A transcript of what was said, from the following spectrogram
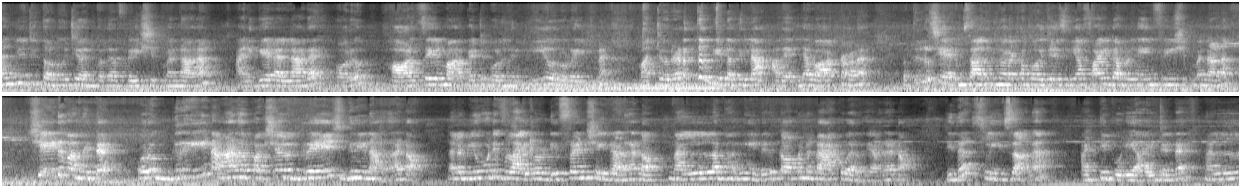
അഞ്ഞൂറ്റി തൊണ്ണൂറ്റി ഒൻപത് ഫ്രീ ഷിപ്മെന്റ് ആണ്. അനികയിലല്ലാതെ ഒരു ഹോൾസെയിൽ മാർക്കറ്റ് പോലും നിങ്ങൾക്ക് ഈ ഒരു റേറ്റിന് മറ്റൊരിടത്തും കിട്ടത്തില്ല. അത് എന്റെ വാക്കാണ് അപ്പൊ തീർച്ചയായും സാധിക്കുന്നവരൊക്കെ പർച്ചേസ് ചെയ്യുക five double nine free shipment ആണ്. ഷെയ്ഡ് വന്നിട്ട് ഒരു ഗ്രീൻ ആണ് പക്ഷെ ഒരു ഗ്രേഷ് ഗ്രീൻ ആണ് കേട്ടോ. നല്ല ബ്യൂട്ടിഫുൾ ആയിട്ടുള്ള ഡിഫറെന്റ് ഷെയ്ഡ് ആണ് കേട്ടോ. നല്ല ഭംഗിയുണ്ട്. ഇത് ടോപ്പിന്റെ ബാക്ക് വരുന്നതാണ് കേട്ടോ. ഇത് സ്ലീവ്സ് ആണ്. അടിപൊളി ആയിട്ടുണ്ട് നല്ല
